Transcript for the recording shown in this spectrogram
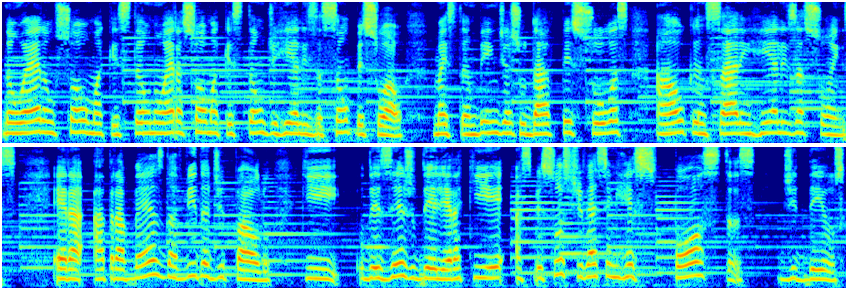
não eram só uma questão, não era só uma questão de realização pessoal, mas também de ajudar pessoas a alcançarem realizações. Era através da vida de Paulo que o desejo dele era que as pessoas tivessem respostas de Deus,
